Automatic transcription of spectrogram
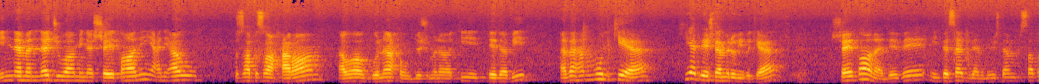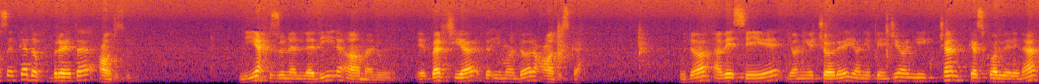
إنما النجوى من الشيطان يعني أو بصا بصا حرام أو جناح ودجمناتي تدابيت هذا همول كيا كيا بيش تمرو بي بكا شيطانا دي انت سد لما بيش تمرو بصا بصا دف بريتا عاجز بي ليحزن الذين آمنوا. برشيا دا إيمان دار عاجز كه. ودا اوه سية يعني چاره يعني پنجه يعني چند کس کار برینه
